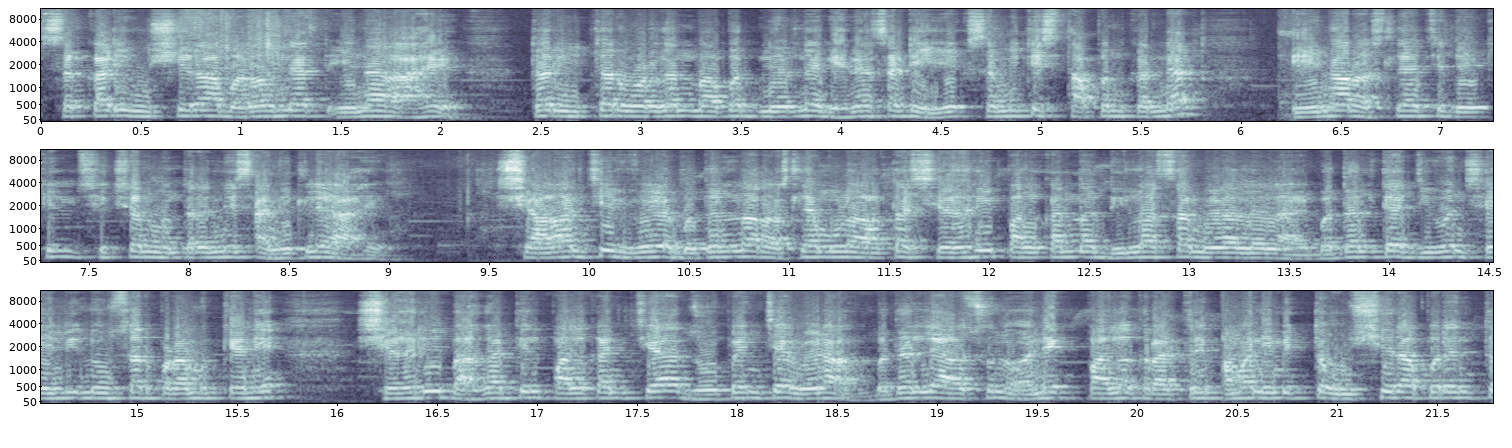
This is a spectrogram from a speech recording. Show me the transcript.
सकाळी उशिरा भरवण्यात येणार आहे. तर इतर वर्गांबाबत निर्णय घेण्यासाठी एक समिती स्थापन करण्यात येणार असल्याचे देखील शिक्षण मंत्र्यांनी सांगितले आहे. शाळांची वेळ बदलणार असल्यामुळे आता शहरी पालकांना दिलासा मिळालेला आहे. बदलत्या जीवनशैलीनुसार प्रामुख्याने शहरी भागातील पालकांच्या झोपेंच्या वेळा बदलल्या असून अनेक पालक रात्री कामानिमित्त उशिरापर्यंत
